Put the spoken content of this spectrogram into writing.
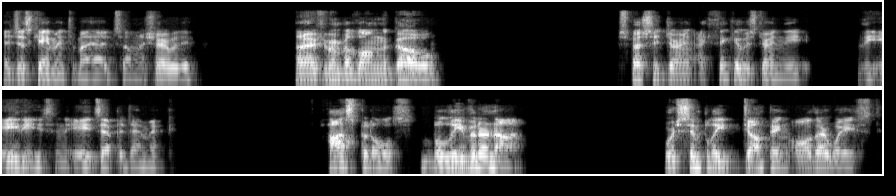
It just came into my head, so I'm going to share with you. I don't know if you remember long ago, especially during, I think it was during the the 80s and the AIDS epidemic, hospitals, believe it or not, were simply dumping all their waste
